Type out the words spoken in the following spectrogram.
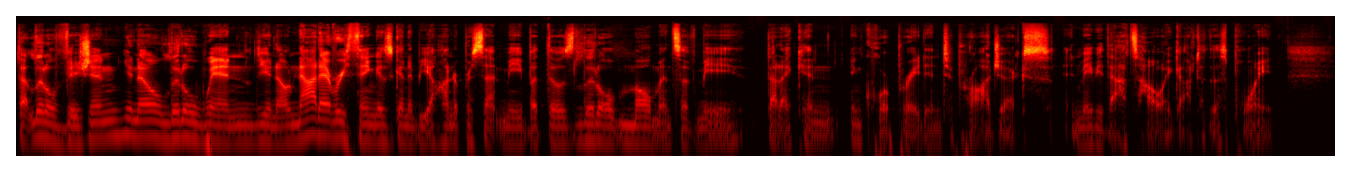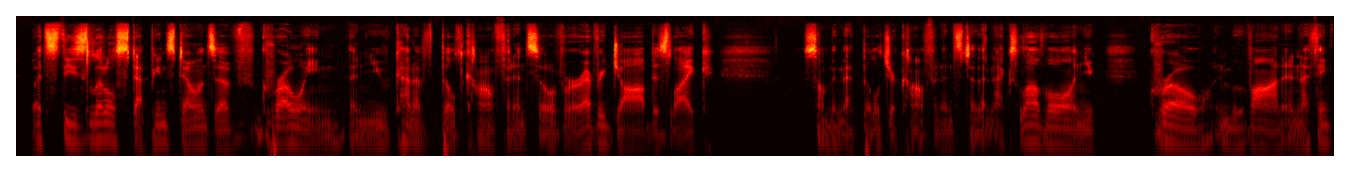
That little vision, you know, little win, you know, not everything is going to be 100% me, but those little moments of me that I can incorporate into projects. And maybe that's how I got to this point But it's these little stepping stones of growing and you kind of build confidence over every job is like something that builds your confidence to the next level and you grow and move on and i think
